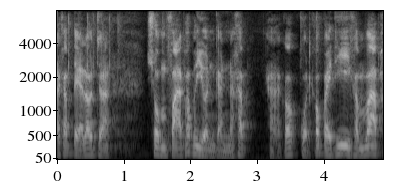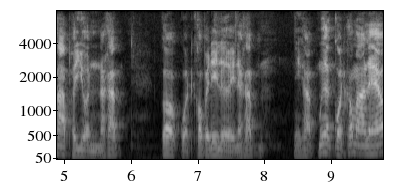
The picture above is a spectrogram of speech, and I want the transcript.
นะครับ แต่เราจะชมไฟล์ภาพยนตร์กันนะครับอ่าก็กดเข้าไปที่คำว่าภาพยนตร์นะครับ ก็กดเข้าไปได้เลยนะครับนี่ครับ เมื่อกดเข้ามาแล้ว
